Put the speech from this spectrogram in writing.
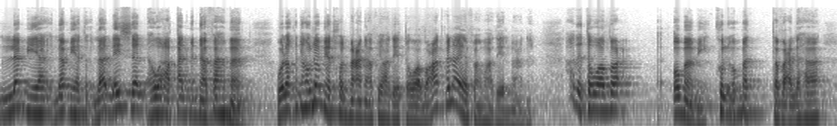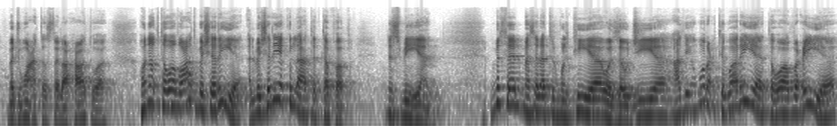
لم ي... لم يت... لا ليس هو أقل منا فهما ولكنه لم يدخل معنا في هذه التواضعات فلا يفهم هذه المعنى. هذا تواضع أممي كل أمة تضع لها مجموعة اصطلاحات وهناك تواضعات بشرية البشرية كلها تتفق نسبيا. مثل مسألة الملكية والزوجية هذه أمور اعتبارية تواضعية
